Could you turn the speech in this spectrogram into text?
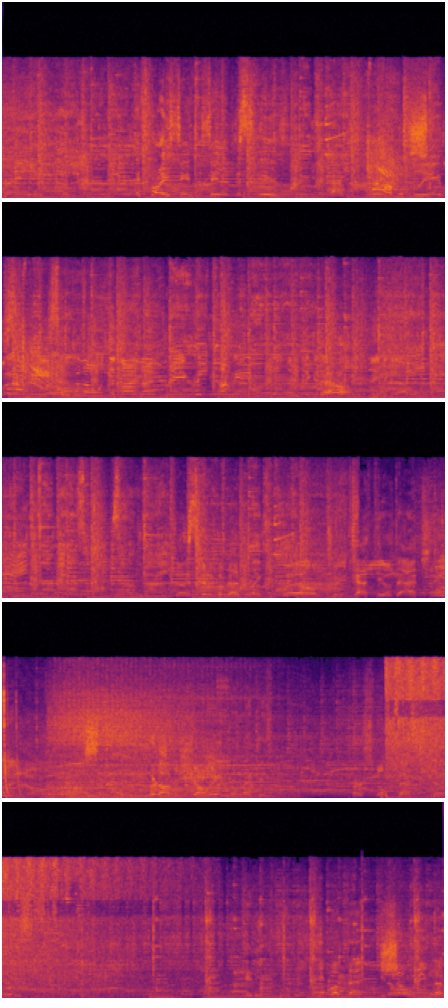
pretty. It's probably safe to say that this is Probably, but I mean, moving on with the 993, could, I mean, they need to get out. They need to get out. So it's gonna come down to like, will 2DKAPS be able to actually, you know, put on a showing in like his personal best shows? Can he, keep up that, you know, that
